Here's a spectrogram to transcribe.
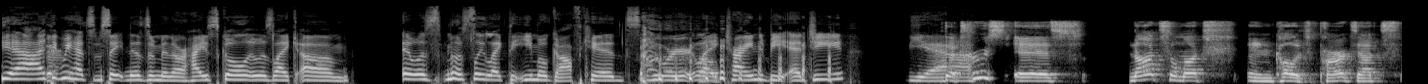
Yeah, I think we had some Satanism in our high school. It was like, um, it was mostly like the emo goth kids who were like trying to be edgy. Yeah. The truth is not so much in College Park, that's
